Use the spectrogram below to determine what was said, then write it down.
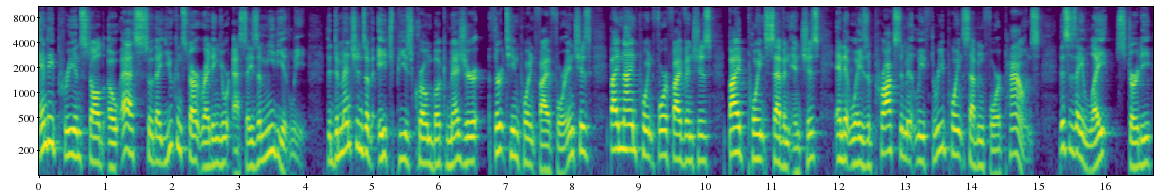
and a pre-installed OS so that you can start writing your essays immediately. The dimensions of HP's Chromebook measure 13.54 inches by 9.45 inches by 0.7 inches, and it weighs approximately 3.74 pounds. This is a light, sturdy,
